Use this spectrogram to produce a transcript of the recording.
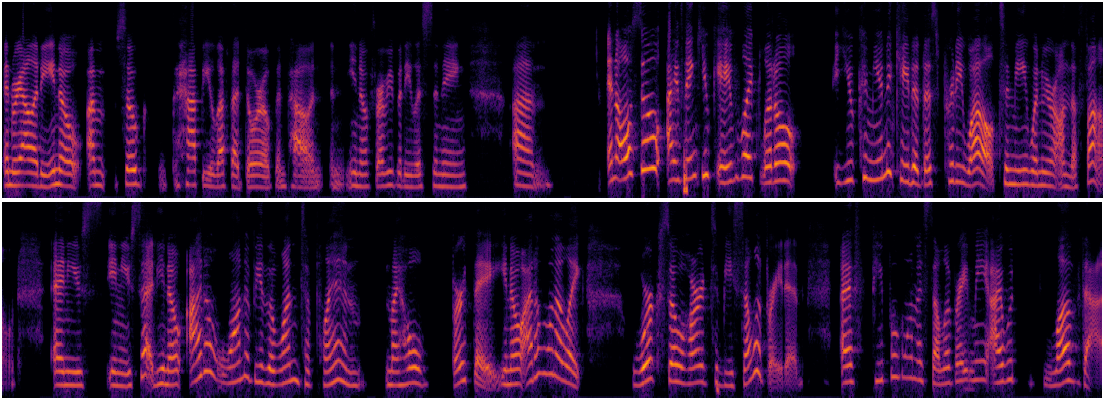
in reality you know i'm so happy you left that door open pal and, and you know for everybody listening. Um and also i think you gave like little you communicated this pretty well to me when we were on the phone. And you and you said you know i don't want to be the one to plan my whole birthday. You know i don't want to like work so hard to be celebrated. If people want to celebrate me i would love that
